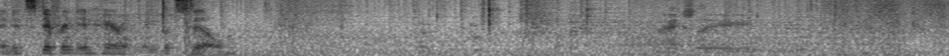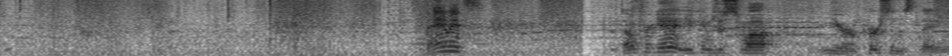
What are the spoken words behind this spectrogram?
and it's different inherently, but still. Damn it! Don't forget, you can just swap your person's thing.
